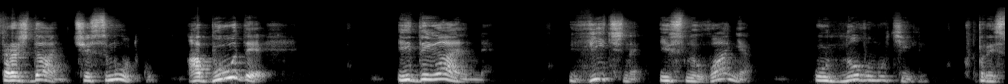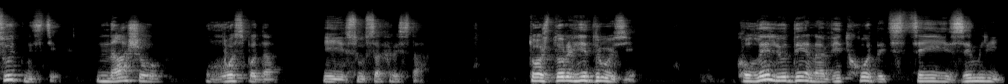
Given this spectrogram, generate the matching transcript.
страждань чи смутку, а буде ідеальне, вічне існування у новому тілі, в присутності нашого Господа Ісуса Христа. Тож, дорогі друзі, коли людина відходить з цієї землі,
